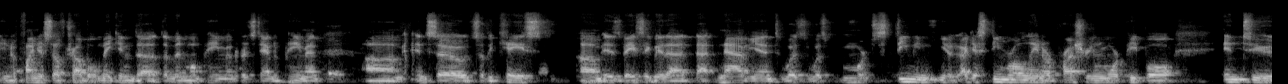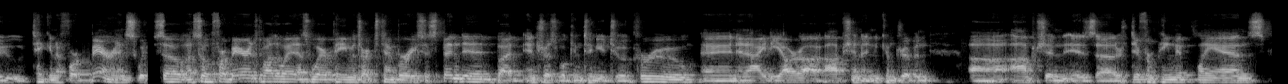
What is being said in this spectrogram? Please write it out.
you know find yourself trouble making the the minimum payment or standard payment, um, and so so the case um, is basically that that Navient was was more steaming, you know, I guess steamrolling or pressuring more people into taking a forbearance. Which, so, so forbearance, by the way, that's where payments are temporarily suspended, but interest will continue to accrue. And an IDR option, an income-driven uh, option, is uh, there's different payment plans.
